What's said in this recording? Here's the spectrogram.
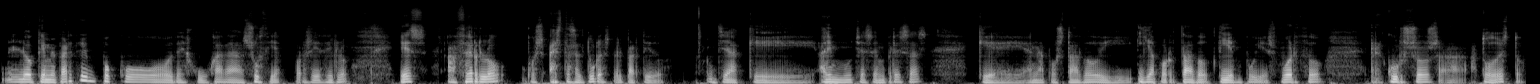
Lo que me parece un poco de jugada sucia, por así decirlo, es hacerlo pues a estas alturas del partido ya que hay muchas empresas que han apostado y, aportado tiempo y esfuerzo, recursos a, todo esto.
